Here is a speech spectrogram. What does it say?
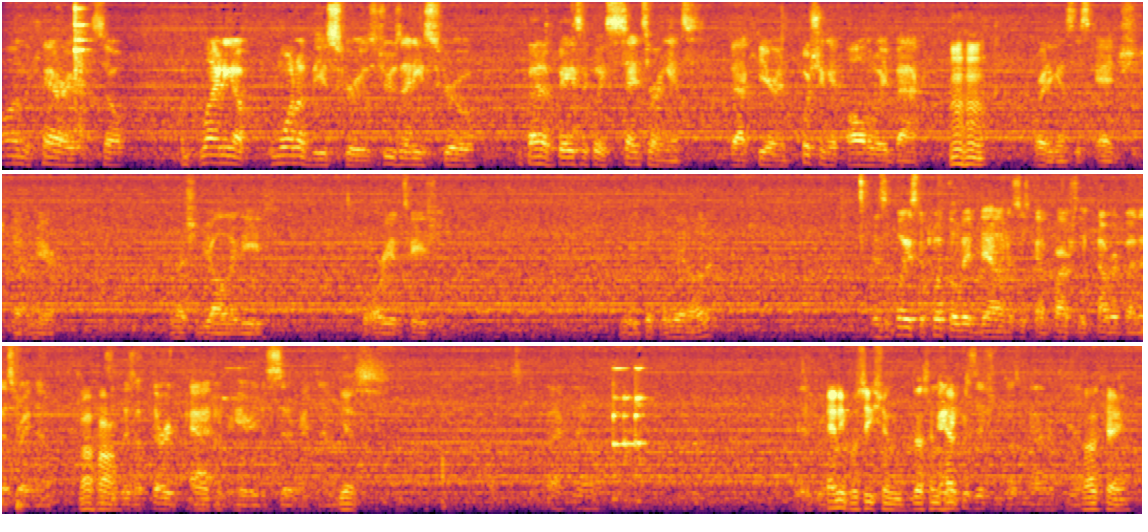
on the carrier. So I'm lining up one of these screws, choose any screw, kind of basically centering it back here and pushing it all the way back Mm-hmm. right against this edge down here. And that should be all I need for orientation. Me put the lid on it. There's a place to put the lid down, it's just kind of partially covered by this right now. Uh-huh. There's a third pad over here, you just sit it right down. Yes. Back down. There we go. Any position doesn't Any have. position doesn't matter. Yeah. Okay.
